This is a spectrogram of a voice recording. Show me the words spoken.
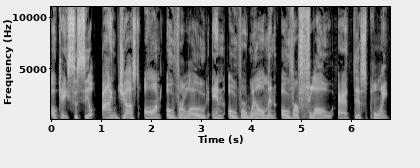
okay, Sesil, I'm just on overload and overwhelm and overflow at this point.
